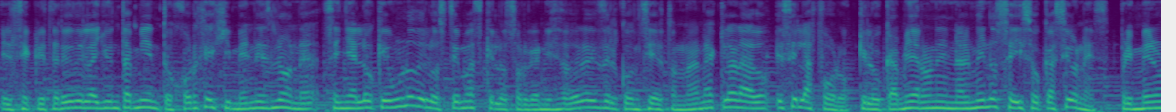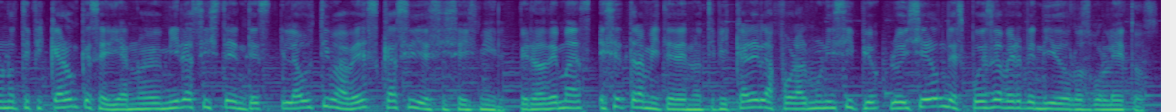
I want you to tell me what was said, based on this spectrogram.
El secretario del ayuntamiento, Jorge Jiménez Lona, señaló que uno de los temas que los organizadores del concierto no han aclarado es el aforo, que lo cambiaron en al menos seis ocasiones. Primero notificaron que serían 9.000 asistentes y la última vez casi 16.000, pero además ese trámite de notificar el aforo al municipio lo hicieron después de haber vendido los boletos.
